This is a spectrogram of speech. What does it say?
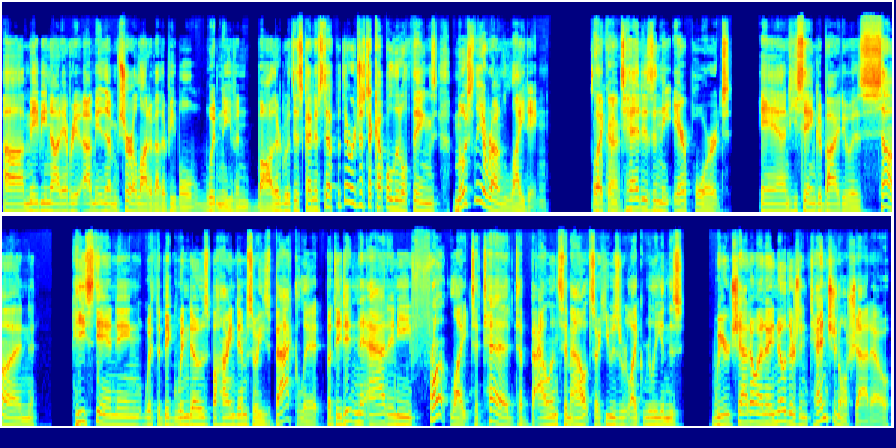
Uh, maybe not every, I mean, I'm sure a lot of other people wouldn't even bothered with this kind of stuff, but there were just a couple little things, mostly around lighting. Like Okay. when Ted is in the airport and he's saying goodbye to his son, he's standing with the big windows behind him, so he's backlit, but they didn't add any front light to Ted to balance him out. So he was like really in this weird shadow. And I know there's intentional shadow,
